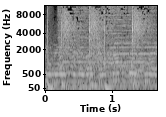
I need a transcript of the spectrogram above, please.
canciones de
